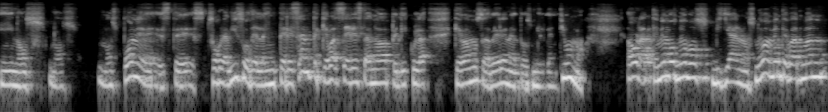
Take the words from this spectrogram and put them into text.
y nos, nos, nos pone este sobre aviso de la interesante que va a ser esta nueva película que vamos a ver en el 2021. Ahora, tenemos nuevos villanos. Nuevamente Batman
